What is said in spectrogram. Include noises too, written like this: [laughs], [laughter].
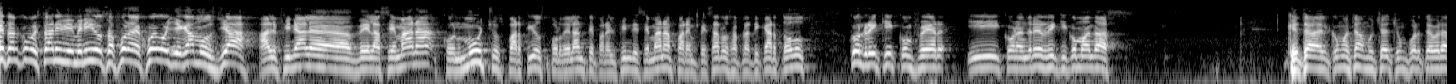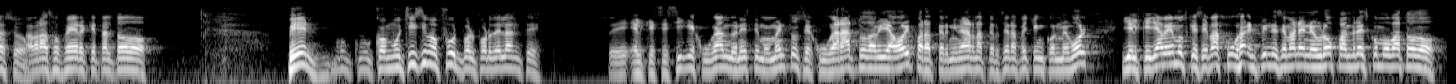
¿Qué tal? ¿Cómo están? Y bienvenidos a Fuera de Juego. Llegamos ya al final eh, de la semana con muchos partidos por delante para el fin de semana para empezarlos a platicar todos con Ricky, con Fer y con Andrés. Ricky, ¿cómo andas? ¿Qué tal? ¿Cómo están muchachos? Un fuerte abrazo. Abrazo Fer, ¿qué tal todo? Bien, con muchísimo fútbol por delante. Sí, el que se sigue jugando en este momento se jugará todavía hoy para terminar la tercera fecha en Conmebol y el que ya vemos que se va a jugar el fin de semana en Europa. Andrés, ¿cómo va todo?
